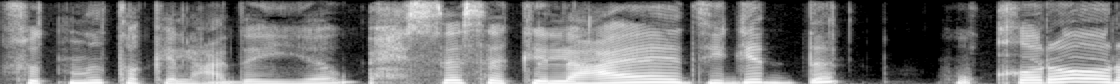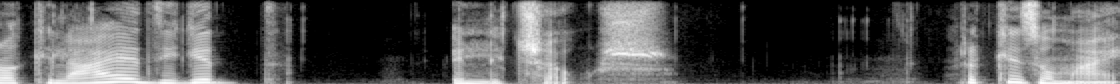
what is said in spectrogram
فطنتك العادية وإحساسك العادي جدا وقرارك العادي جدا اللي تشوش. ركزوا معايا.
